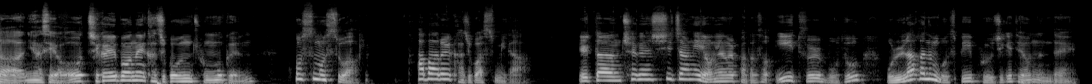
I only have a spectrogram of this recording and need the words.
자, 안녕하세요. 제가 이번에 가지고 온 종목은 코스모스와 카바를 가지고 왔습니다. 일단 최근 시장의 영향을 받아서 이 둘 모두 올라가는 모습이 보여지게 되었는데,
